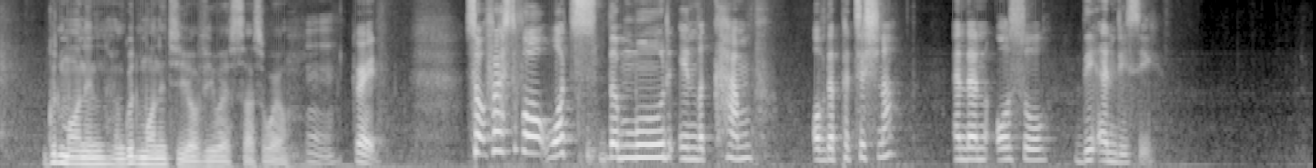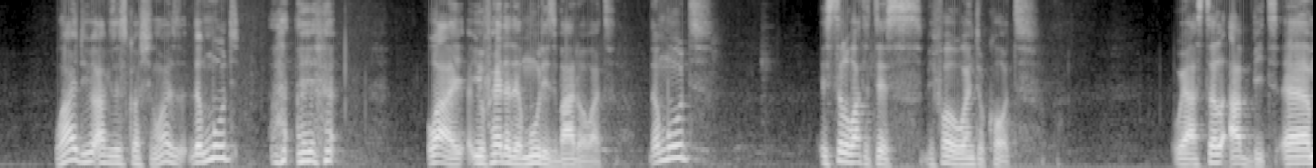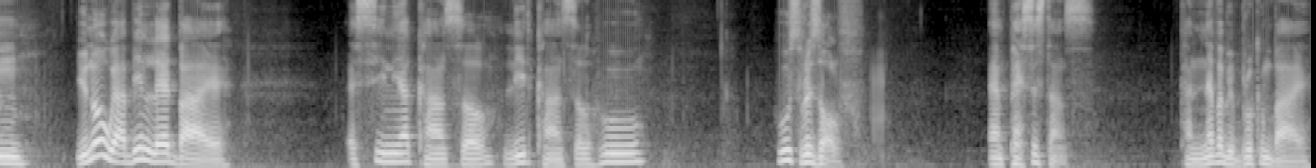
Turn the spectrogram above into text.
Good morning, and good morning to your viewers as well. Mm, great. So, first of all, what's the mood in the camp of the petitioner and then also the NDC? Why do you ask this question? What is it? The mood Why? You've heard that the mood is bad or what? The mood is still what it is before we went to court. We are still upbeat. Um, you know, we are being led by a senior counsel, lead counsel, who, whose resolve and persistence can never be broken by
